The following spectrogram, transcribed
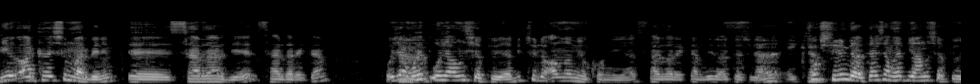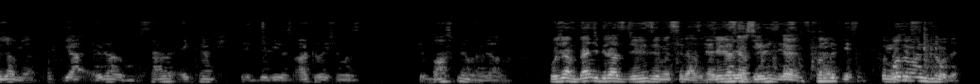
bir arkadaşım var benim eee, Serdar diye. Serdar Ekrem. Hocam Hı. o hep o yanlış yapıyor ya. Bir türlü anlamıyor konuyu ya. Serdar Ekrem diye bir arkadaşım. Serdar Ekrem, Çok şirin bir arkadaş ama hep yanlış yapıyor hocam ya. ya evladım Serdar Ekrem dediğimiz arkadaşımız e, basmıyor mu evladım? Hocam bence biraz ceviz yemesi lazım. Evet, ceviz, yerse- ceviz yesin, evet, fındık evet. yesin. Fındık o zaman yesin. güzel olacak.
